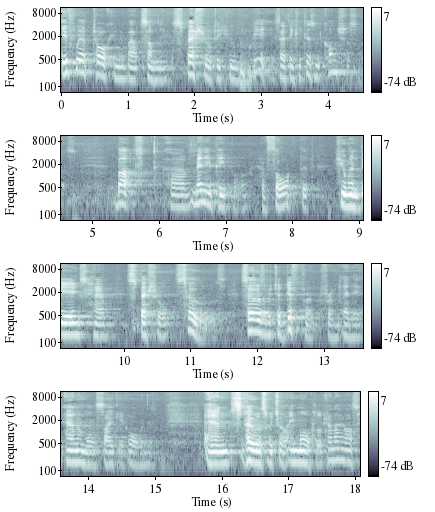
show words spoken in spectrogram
if we're talking about something special to human mm-hmm. beings, I think it isn't consciousness. but uh, many people have thought that human beings have special souls, souls which are different from any animal psychic organism, and souls which are immortal. Can I ask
